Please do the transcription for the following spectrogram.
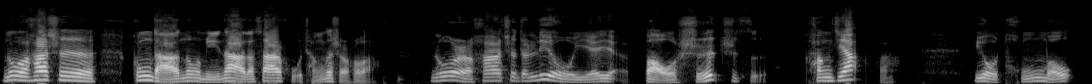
努尔哈赤攻打诺米娜的萨尔虎城的时候啊。努尔哈赤的六爷爷宝石之子康嘉啊，又同谋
